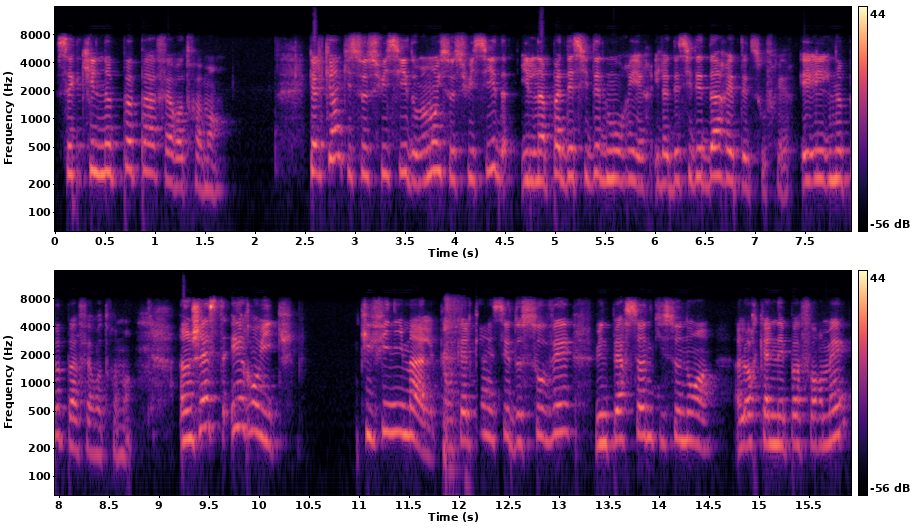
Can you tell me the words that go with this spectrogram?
c'est qu'il ne peut pas faire autrement. Quelqu'un qui se suicide, au moment où il se suicide, il n'a pas décidé de mourir, il a décidé d'arrêter de souffrir. Et il ne peut pas faire autrement. Un geste héroïque qui finit mal, quand quelqu'un essaie de sauver une personne qui se noie alors qu'elle n'est pas formée,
